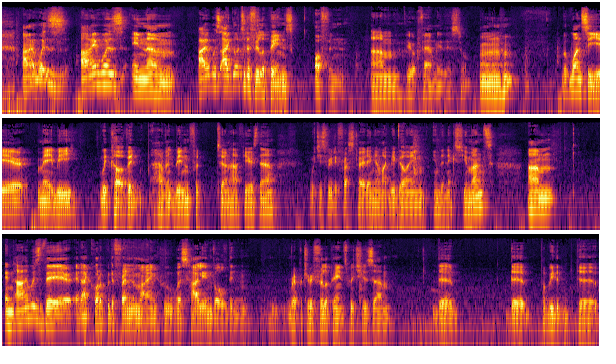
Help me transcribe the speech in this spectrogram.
I was I was in um I was I go to the Philippines often. Um, you got family there still. hmm But once a year, maybe. With COVID, I haven't been for two and a half years now. which is really frustrating. I might be going in the next few months. Um, and I was there, and I caught up with a friend of mine who was highly involved in Repertory Philippines, which is um, the the probably the, the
